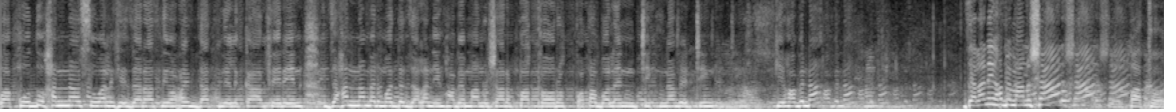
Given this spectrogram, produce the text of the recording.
ওয়াকুদু হান্নাস ওয়াল হিজারাতি উইদ্দাত লিল কাফিরিন। জাহান্নামের মধ্যে জ্বালানি হবে মানুষ আর পাথর। কথা বলেন ঠিক না বেঠিক কি হবে না? জ্বালানি হবে মানুষ আর পাথর।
